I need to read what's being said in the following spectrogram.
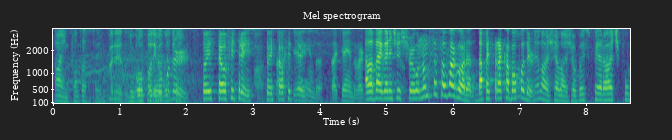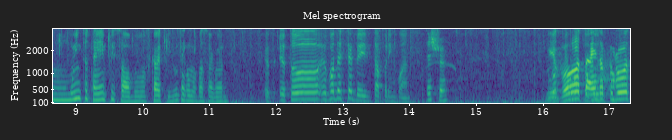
Ah, então tá safe. Banido. Ligou o Opa, poder, ligou o poder. Tô stealth 3, tô Tá stealth aqui 3. ainda, tá aqui ainda. Vai... Ela vai garantir o struggle. Não precisa salvar agora, dá pra esperar acabar o poder. Relaxa, relaxa. Eu vou esperar, tipo, muito tempo e salvo. Eu vou ficar aqui. Não tem como eu passar agora. Eu, eu tô. Eu vou descer base, tá, por enquanto. Fechou. E vou, tá indo pros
